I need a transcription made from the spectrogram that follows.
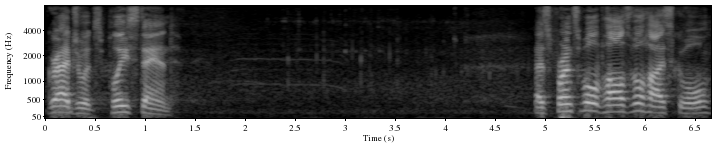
Graduates, please stand. As principal of Hallsville High School,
